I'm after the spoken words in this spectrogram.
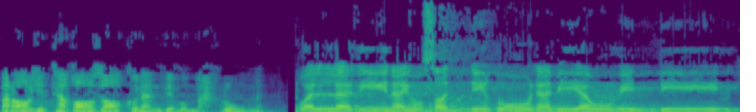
برای تقاضا کننده و محروم. والذین یصدقون بیوم الدین.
